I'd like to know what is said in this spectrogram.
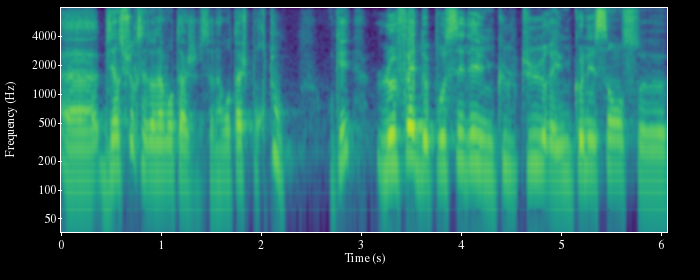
euh, bien sûr c'est un avantage. C'est un avantage pour tout le fait de posséder une culture et une connaissance euh,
